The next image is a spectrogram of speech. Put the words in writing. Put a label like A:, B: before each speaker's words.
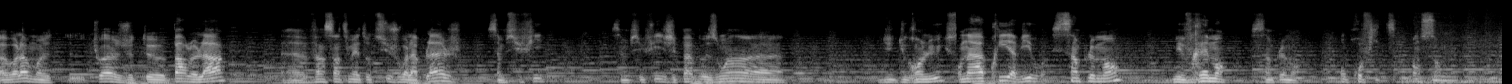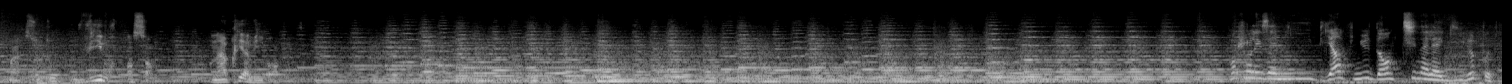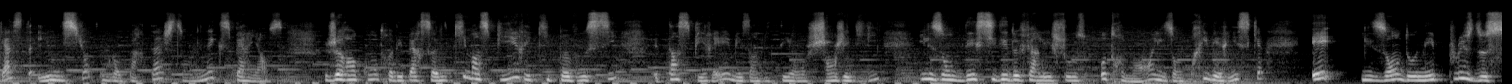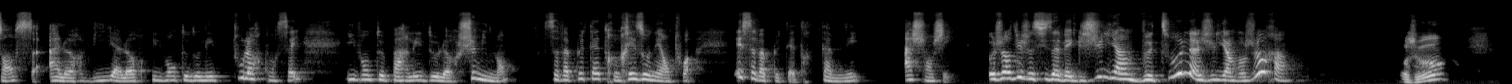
A: bah voilà, moi, tu vois, je te parle là, 20 cm au-dessus, je vois la plage, ça me suffit. Ça me suffit. J'ai pas besoin du, du grand luxe. On a appris à vivre simplement, mais vraiment simplement. On profite ensemble. Voilà, surtout vivre ensemble. On a appris à vivre en fait.
B: Bienvenue dans Tinalagi, le podcast, l'émission où l'on partage son expérience. Je rencontre des personnes qui m'inspirent et qui peuvent aussi t'inspirer. Mes invités ont changé de vie, ils ont décidé de faire les choses autrement, ils ont pris des risques et ils ont donné plus de sens à leur vie. Alors, ils vont te donner tous leurs conseils, ils vont te parler de leur cheminement. Ça va peut-être résonner en toi et ça va peut-être t'amener à changer. Aujourd'hui, je suis avec Julien Betoul. Julien, bonjour.
A: Bonjour.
